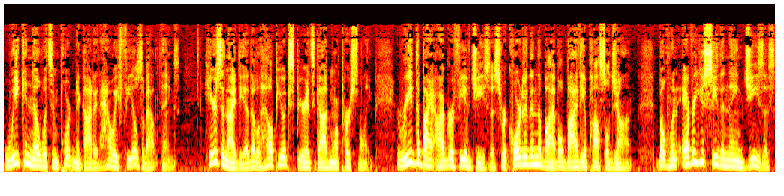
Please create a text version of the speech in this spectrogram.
we can know what's important to God and how he feels about things. Here's an idea that'll help you experience God more personally. Read the biography of Jesus recorded in the Bible by the Apostle John. But whenever you see the name Jesus,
